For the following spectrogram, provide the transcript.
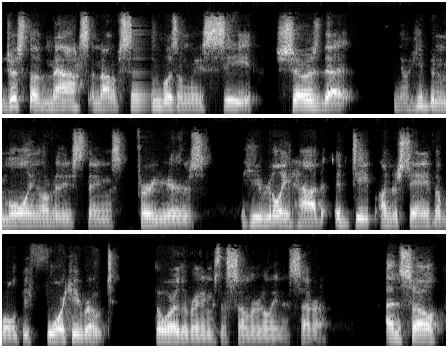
Just the mass amount of symbolism we see shows that you know he'd been mulling over these things for years. He really had a deep understanding of the world before he wrote the lord of the rings the silmarillion etc and so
